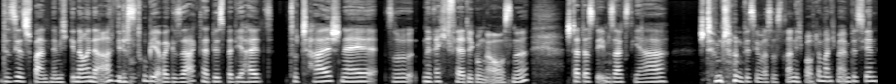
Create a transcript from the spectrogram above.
Das ist jetzt spannend, nämlich genau in der Art, wie das Tobi aber gesagt hat, löst bei dir halt total schnell so eine Rechtfertigung aus, ne? Statt dass du eben sagst, ja, stimmt schon ein bisschen was ist dran, ich brauche da manchmal ein bisschen,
